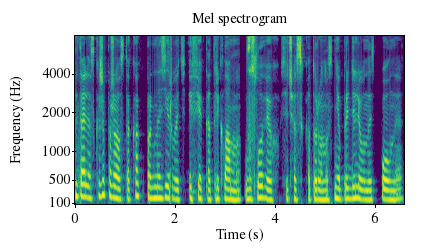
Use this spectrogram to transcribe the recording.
Наталья, скажи, пожалуйста, как прогнозировать эффект от рекламы в условиях сейчас, которые у нас неопределенность полная?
